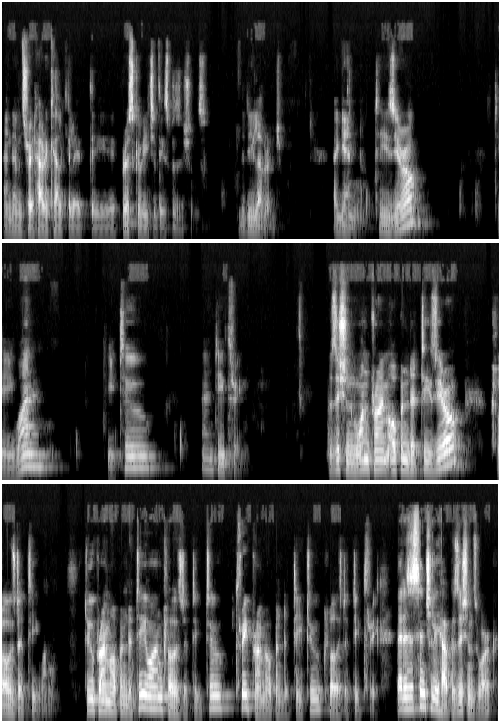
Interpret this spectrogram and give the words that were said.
and demonstrate how to calculate the risk of each of these positions, the D-Leverage. Again, T0, T1, T2, and T3. Position 1 prime opened at T0, closed at T1. 2 prime opened at T1, closed at T2. 3 prime opened at T2, closed at T3. That is essentially how positions work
